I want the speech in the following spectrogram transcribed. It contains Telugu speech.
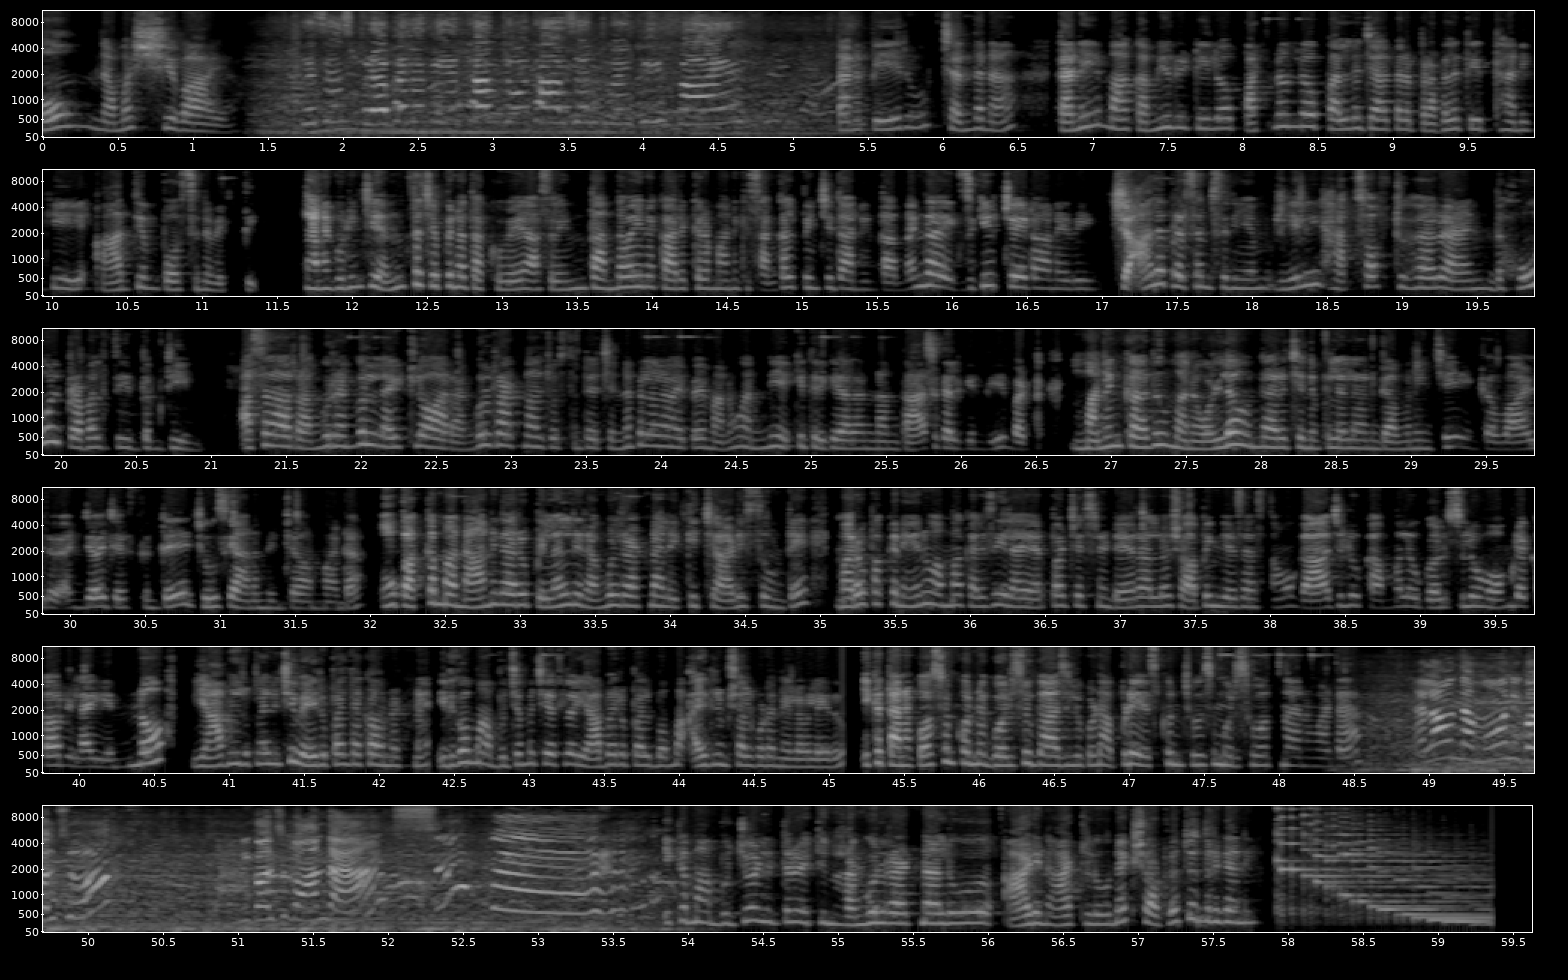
ఓం నమ శివాయ. This is Prabhala Tirtham 2025. తన పేరు చందన. తనే మా కమ్యూనిటీలో పట్నంలో పల్లె జాతర ప్రబల తీర్థానికి ఆద్యం పోసిన వ్యక్తి. తన గురించి ఎంత చెప్పినా తక్కువే. అసలు ఇంత అందమైన కార్యక్రమానికి సంకల్పించి దాన్ని ఇంత అందంగా ఎగ్జిక్యూట్ చేయడం అనేది చాలా ప్రశంసనీయం. Really hats off to her and the whole Prabala Theertham team అసలు ఆ రంగురంగుల లైట్లో ఆ రంగుల రాట్నాలు చూస్తుంటే చిన్నపిల్లలం అయిపోయి మనం అన్ని ఎక్కి తిరిగేయాలన్నంత ఆశ కలిగింది. బట్ మనం కాదు మన ఒళ్ళో ఉన్నారు చిన్నపిల్లలు అని గమనించి ఇంకా వాళ్ళు ఎంజాయ్ చేస్తుంటే చూసి ఆనందించాం అనమాట ఓ పక్క మా నాన్నగారు పిల్లల్ని రంగుల రాట్నాలు ఎక్కించి ఆడిస్తూ ఉంటే మరో పక్క నేను అమ్మ కలిసి ఇలా ఏర్పాటు చేసిన డేరాల్లో షాపింగ్ చేసేస్తాము గాజులు కమ్మలు గొలుసులు హోమ్ డెకార్ ఇలా ఎన్నో యాభై రూపాయల నుంచి వెయ్యి రూపాయల దాకా ఉన్నట్టున్నాయి. ఇదిగో మా బుజ్జమ్మ చేతిలో యాభై రూపాయల బొమ్మ ఐదు నిమిషాలు కూడా నిలవలేదు. ఇక తన కోసం కొన్ని గొలుసు గాజులు కూడా అప్పుడే వేసుకుని చూసి మురిసిపోతున్నాను అనమాట ఎలా ఉందా మోని గొలుసు? బాగుందా? ఇక మా బుజ్జోళ్ళు ఇద్దరు ఎక్కిన రంగుల రాట్నాలు ఆడిన ఆటలు నెక్స్ట్ షాట్లో చూద్దరు గాని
